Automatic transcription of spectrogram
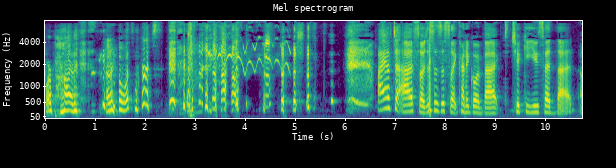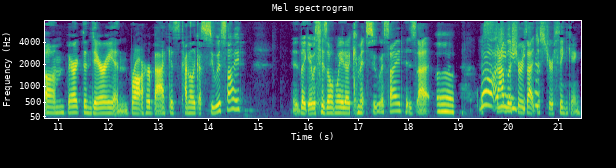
Or Pod. I don't know what's worse. I have to ask, so just as this like kind of going back to Chicky, you said that um Beric Dondarrion brought her back as kind of like a suicide. Like it was his own way to commit suicide. Is that Uh, well, I mean, established, or is that just your thinking?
